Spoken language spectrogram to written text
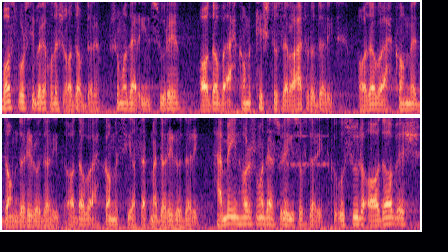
بازپرسی برای خودش آداب داره. شما در این سوره آداب احکام کشت و زراعت رو دارید. آداب احکام دامداری رو دارید. آداب احکام سیاست مداری رو دارید. همه اینها رو شما در سوره یوسف دارید که اصول آدابش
